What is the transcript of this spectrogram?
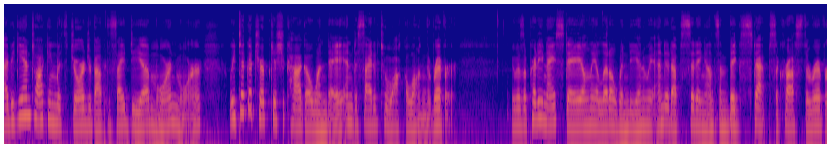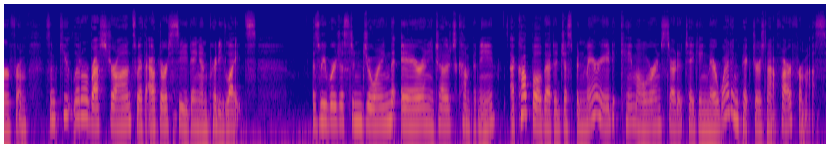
I began talking with George about this idea more and more. We took a trip to Chicago one day and decided to walk along the river. It was a pretty nice day, only a little windy, and we ended up sitting on some big steps across the river from some cute little restaurants with outdoor seating and pretty lights. As we were just enjoying the air and each other's company, a couple that had just been married came over and started taking their wedding pictures not far from us.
